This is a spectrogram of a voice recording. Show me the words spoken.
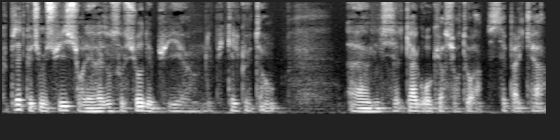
que peut-être que tu me suis sur les réseaux sociaux depuis, euh, depuis quelques temps. Euh, si c'est le cas, gros cœur sur toi. Si c'est pas le cas,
